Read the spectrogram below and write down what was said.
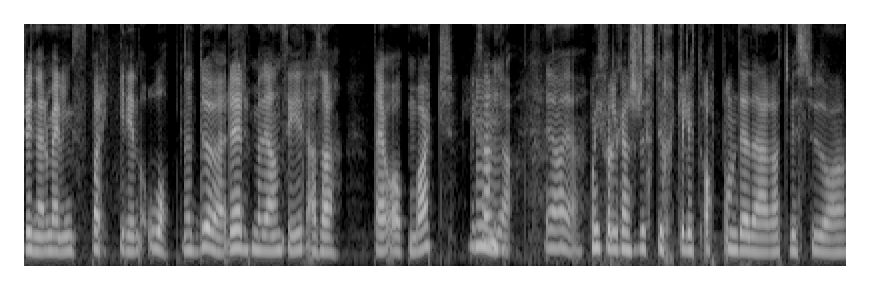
Brynjar Meling sparker inn åpne dører med det han sier. Altså, det er jo åpenbart, liksom. ja, ja, ja. Og jeg føler kanskje det styrker litt opp om det der at hvis du da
